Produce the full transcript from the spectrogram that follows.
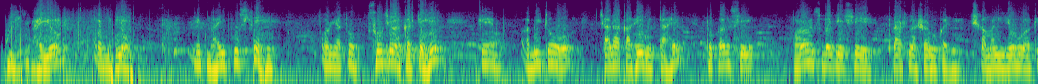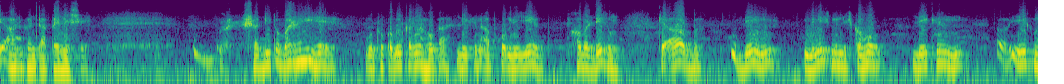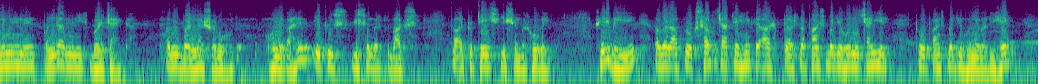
भाइयों और बहनों, एक भाई पूछते हैं और या तो सोचना करते हैं कि अभी तो ज़्यादा काफ़ी लगता है तो कल से पाँच बजे से प्रार्थना शुरू करनी। इसका मन ये हुआ कि आठ घंटा पहले से। सर्दी तो बढ़ रही है, वो तो कबूल करना होगा, लेकिन आपको मैं ये खबर दे दूँ कि अब दिन मिनट मिनट कहो लेकिन एक महीने में पंद्रह मिनट बढ़ जाएगा। अभी बढ़ना शुरू हो, होने का है इक्कीस दिसंबर के बाद से। तो आज तो तेईस दिसंबर हो गई। फिर भी अगर आप लोग सब चाहते हैं कि आज प्रार्थना पाँच बजे होनी चाहिए तो पाँच बजे होने वाली है।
